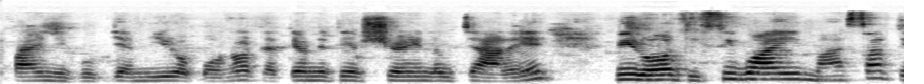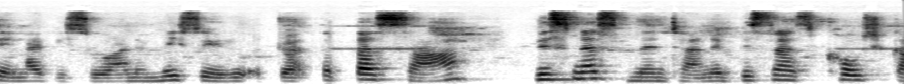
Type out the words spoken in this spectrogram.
အပိုင်းတွေကိုပြန်ပြီးတော့ပေါ့နော်ဒါတယောက်နဲ့တယောက် sharing လုပ်ကြတယ်ပြီးတော့ဒီစီးပွားရေးမှာစတင်လိုက်ပြီဆိုတာနဲ့မိတ်ဆွေတို့အတွက်တသက်စာ business mentor နဲ့ business coach က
